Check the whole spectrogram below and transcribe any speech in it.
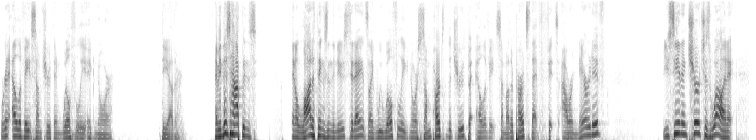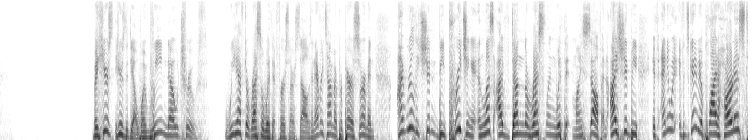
we're going to elevate some truth and willfully ignore the other. I mean, this happens in a lot of things in the news today. It's like we willfully ignore some parts of the truth, but elevate some other parts that fits our narrative. But you see it in church as well. And it, but here's here's the deal: when we know truth, we have to wrestle with it first ourselves. And every time I prepare a sermon, I really shouldn't be preaching it unless I've done the wrestling with it myself. And I should be, if anyone, if it's going to be applied hardest,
